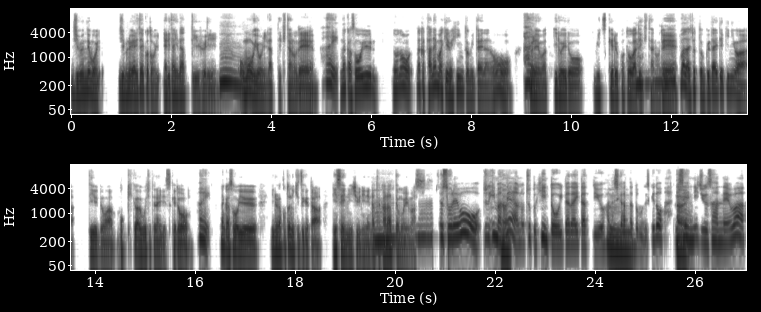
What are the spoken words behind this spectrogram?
自分でも自分のやりたいことをやりたいなっていうふうにうん思うようになってきたので、はい。なんかそういうのの、なんか種まきのヒントみたいなのを、はい。去年はいろいろ見つけることができたので、まだちょっと具体的にはっていうのは大きくは動けてないですけど、はい。なんかそういういろんなことに気づけた2022年だったかなって思います。うん。じゃあそれを、ちょっと今ね、はいあの、ちょっとヒントをいただいたっていう話があったと思うんですけど、はい2023年は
